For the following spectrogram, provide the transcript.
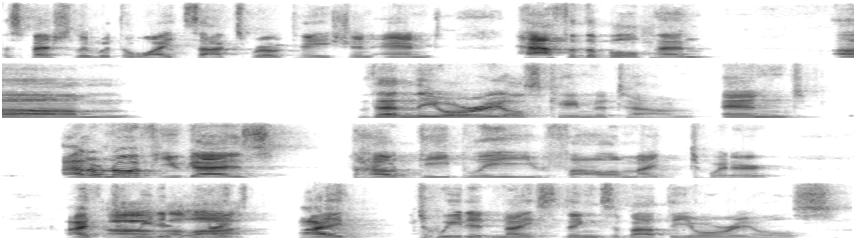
especially with the White Sox rotation and half of the bullpen. Um, then the Orioles came to town, and I don't know if you guys how deeply you follow my Twitter. I've Uh, tweeted a lot. nice, I tweeted nice things about the Orioles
